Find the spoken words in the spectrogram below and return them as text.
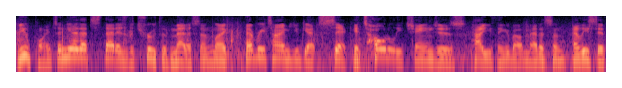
viewpoints. And you know that's that is the truth of medicine. Like every time you get sick it totally changes how you think about medicine. At least if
